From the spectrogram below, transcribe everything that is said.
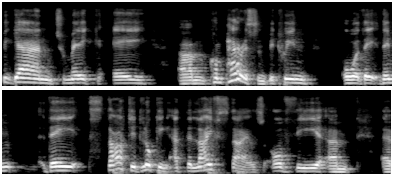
began to make a um, comparison between, or they they they started looking at the lifestyles of the um, uh,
